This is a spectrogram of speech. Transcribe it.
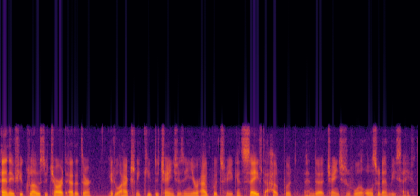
and if you close the chart editor it will actually keep the changes in your output so you can save the output and the changes will also then be saved.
